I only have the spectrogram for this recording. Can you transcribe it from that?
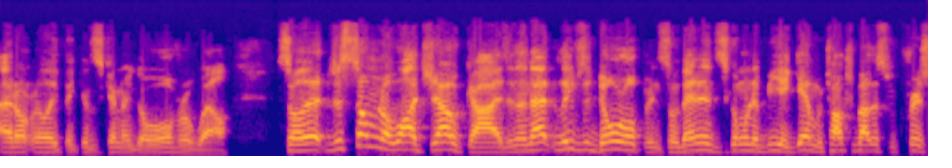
I don't really think it's going to go over well. So that, just something to watch out, guys. And then that leaves the door open. So then it's going to be again. We talked about this with Chris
